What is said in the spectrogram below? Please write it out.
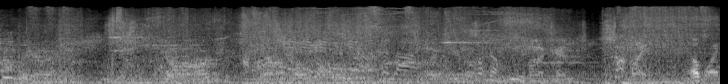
Such a feeble attempt. Suddenly! Oh boy.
